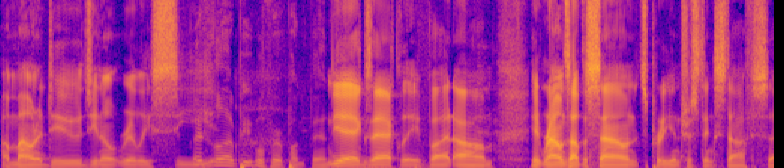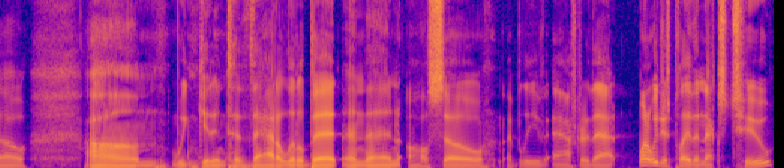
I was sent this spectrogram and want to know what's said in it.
amount of dudes. You don't really see. There's a lot of people for a punk band. Yeah, exactly. But um, it rounds out the sound. It's pretty interesting stuff. So um, we can get into that a little bit, and then also, I believe after that, why don't we just play the next two?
